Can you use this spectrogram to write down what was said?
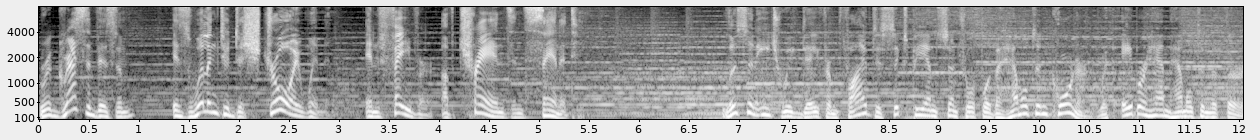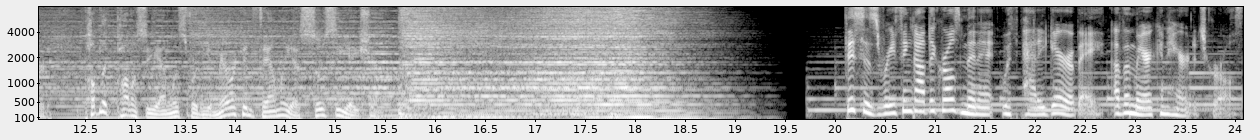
Regressivism is willing to destroy women in favor of trans insanity. Listen each weekday from 5 to 6 p.m. Central for the Hamilton Corner with Abraham Hamilton III, public policy analyst for the American Family Association. This is Raising Godly Girls Minute with Patti Garibay of American Heritage Girls.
